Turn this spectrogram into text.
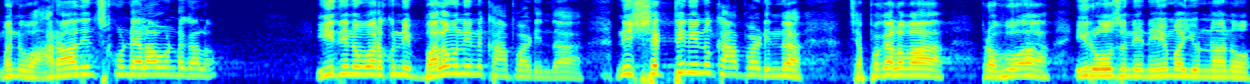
మరి నువ్వు ఆరాధించకుండా ఎలా ఉండగలవు? ఈ దిన వరకు నీ బలము నిన్ను కాపాడిందా? నీ శక్తి నిన్ను కాపాడిందా? చెప్పగలవా? ప్రభువా ఈరోజు నేనేమై ఉన్నానో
